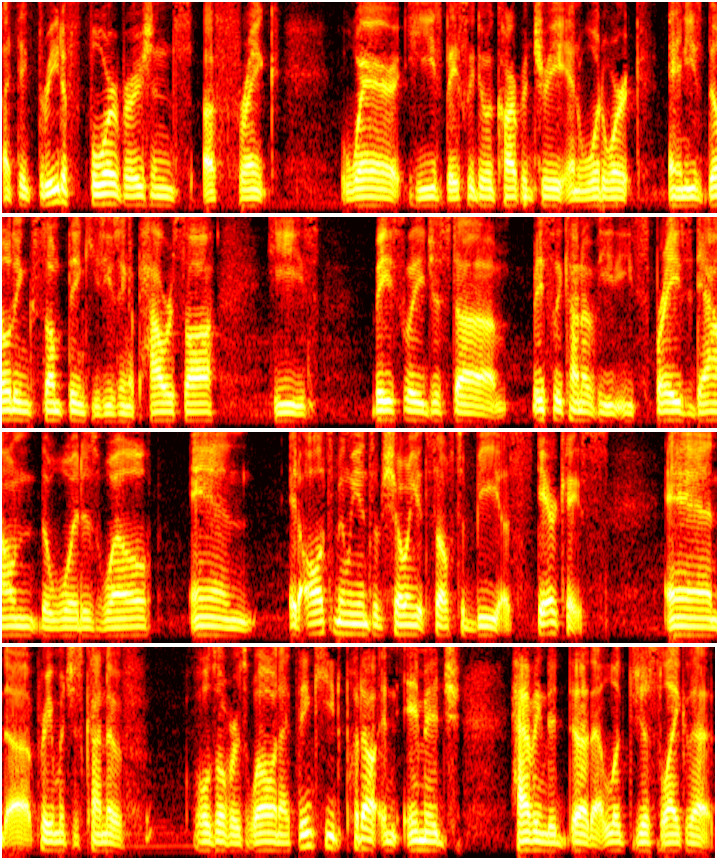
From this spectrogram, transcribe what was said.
I think three to four versions of Frank where he's basically doing carpentry and woodwork and he's building something. He's using a power saw. He's basically just um, basically kind of he, he sprays down the wood as well, and it ultimately ends up showing itself to be a staircase, and uh, pretty much just kind of holds over as well. And I think he'd put out an image having to uh, that looked just like that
